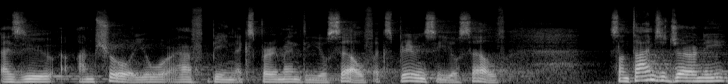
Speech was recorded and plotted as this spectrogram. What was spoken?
as you, I'm sure you have been experimenting yourself, experiencing yourself, Sometimes a journey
